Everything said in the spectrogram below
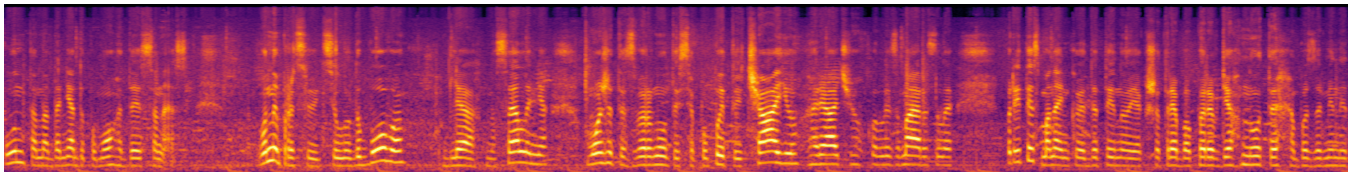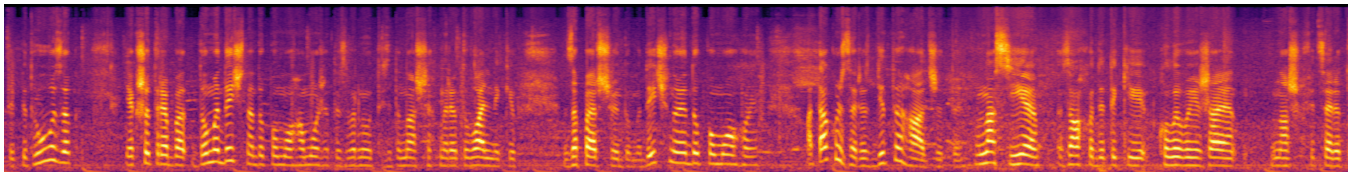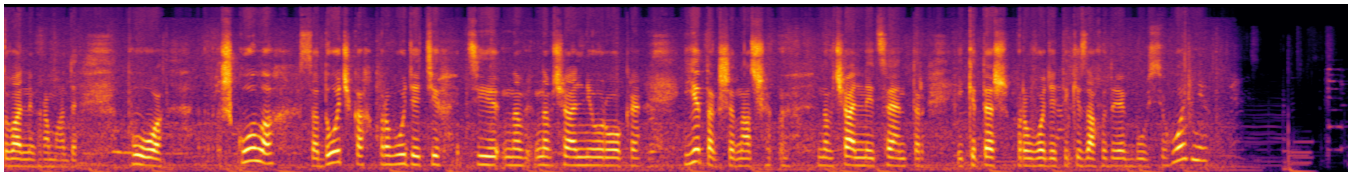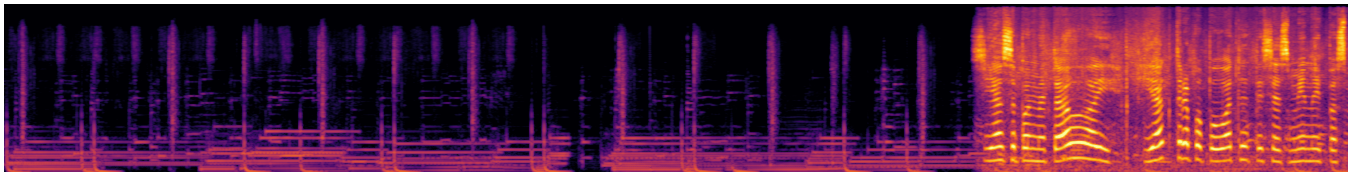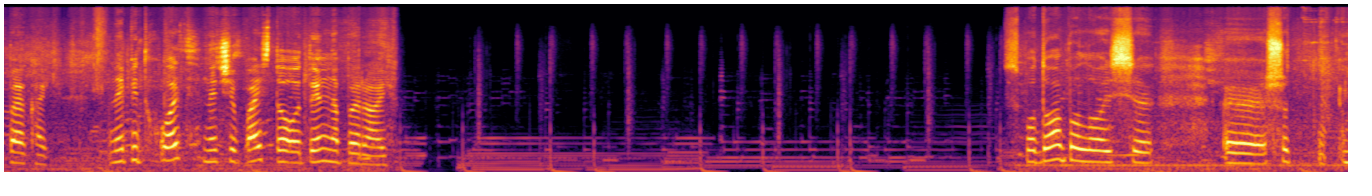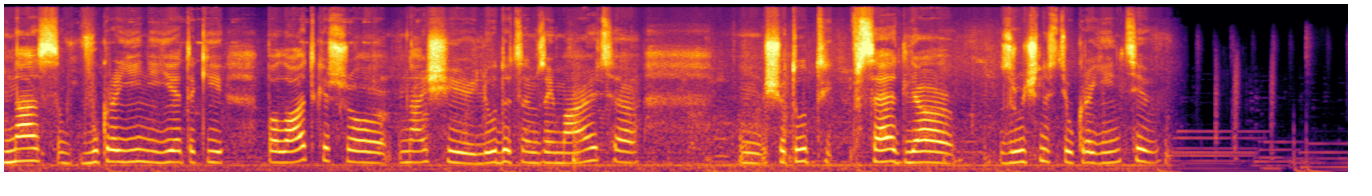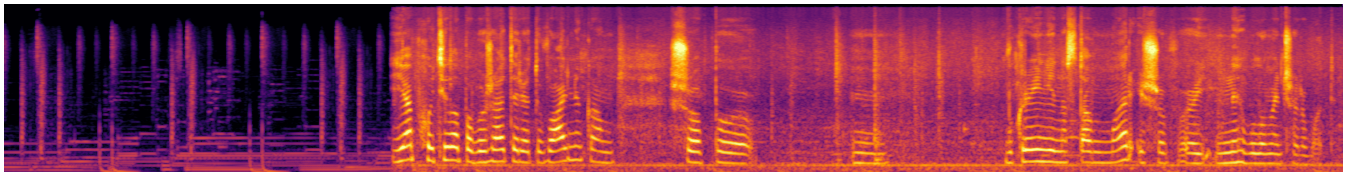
пункт надання допомоги ДСНС. Вони працюють цілодобово для населення. Можете звернутися, попити чаю гарячого, коли змерзли, прийти з маленькою дитиною, якщо треба перевдягнути або замінити підгузок. Якщо треба домедична допомога, можете звернутися до наших рятувальників за першою домедичною допомогою, а також зарядити гаджети. У нас є заходи такі, коли виїжджає наш офіцер рятувальної громади по школах, садочках проводять ці- ці навчальні уроки. Є також наш е, навчальний центр, який теж проводять такі заходи, як був сьогодні. Я запам'ятала, як треба поводитися з міною безпекою. Не підходь, не чіпай 101 напирай. Сподобалось, е, що в нас в Україні є такі палатки, що наші люди цим займаються, що тут все для зручності українців. Я б хотіла побажати рятувальникам, щоб е, в Україні настав мир і щоб е, в них було менше роботи.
